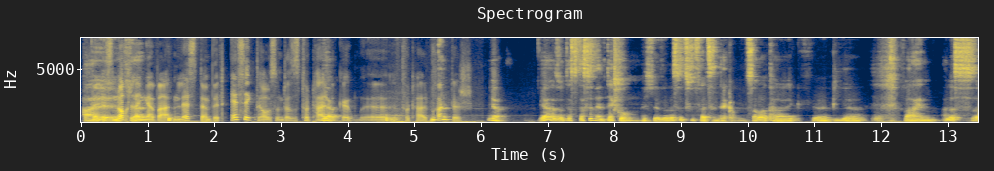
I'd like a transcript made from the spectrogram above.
und wenn es noch länger warten lässt, dann wird Essig draus und das ist total, ja. äh, total praktisch. Ja. Ja, also das, das sind Entdeckungen, nicht? Also das sind Zufallsentdeckungen. Sauerteig, äh, Bier, Wein, alles, äh,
